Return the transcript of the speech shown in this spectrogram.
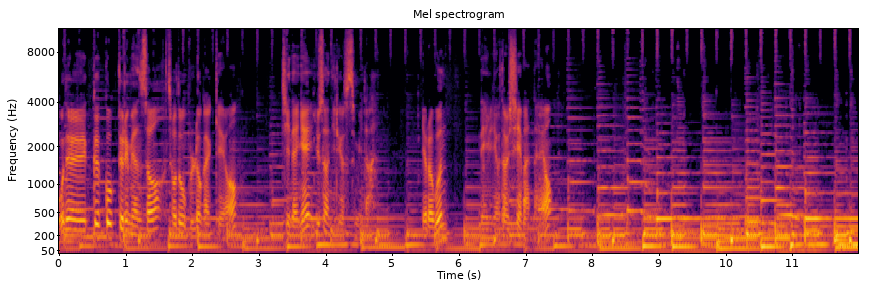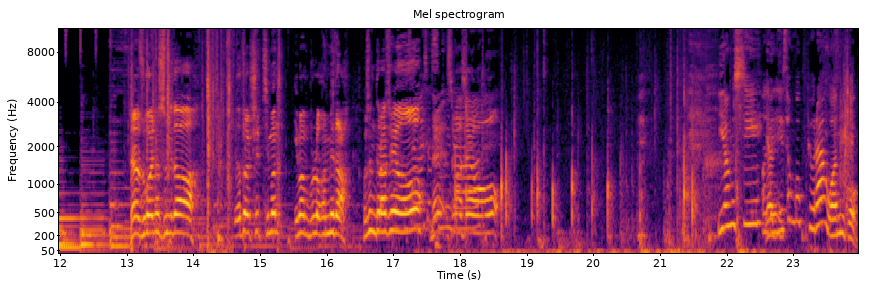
오늘 끝곡 들으면서 저도 물러갈게요. 진행의 유선일이었습니다. 여러분, 내일 8시에 만나요. 자, 수고하셨습니다. 8시 팀은 이만 물러갑니다. 고생들 하세요. 네, 수고하세요. 이영 씨, 어, 여기 네. 선곡표랑 원곡.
